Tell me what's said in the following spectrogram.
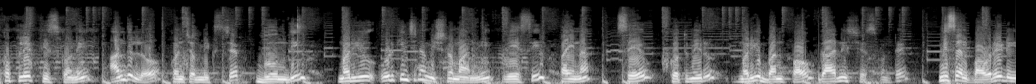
ఒక ప్లేట్ తీసుకొని అందులో కొంచెం మిక్స్చర్ బూంది మరియు ఉడికించిన మిశ్రమాన్ని వేసి పైన సేవ్ కొత్తిమీర మరియు బన్ పావ్ గార్నిష్ చేసుకుంటే మిసల్ పావ్ రెడీ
